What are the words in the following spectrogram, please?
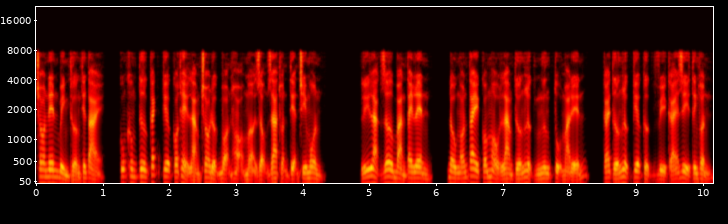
cho nên bình thường thiên tài cũng không tư cách kia có thể làm cho được bọn họ mở rộng ra thuận tiện chi môn. Lý lạc giơ bàn tay lên, đầu ngón tay có màu làm tướng lực ngưng tụ mà đến, cái tướng lực kia cực vì cái gì tinh thuần,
